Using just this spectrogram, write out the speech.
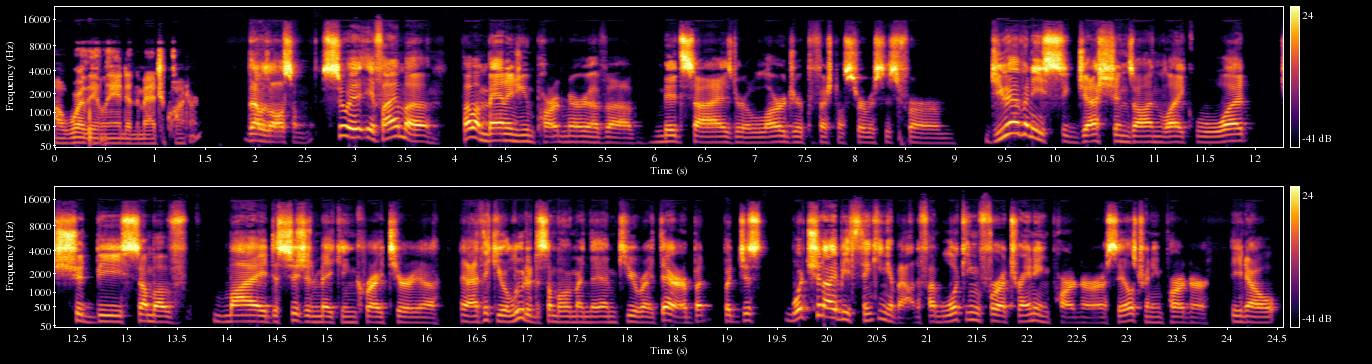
uh, where they land in the magic quadrant. That was awesome. So if I'm a if I'm a managing partner of a mid-sized or larger professional services firm, do you have any suggestions on like what should be some of my decision-making criteria? And I think you alluded to some of them in the MQ right there, but but just what should I be thinking about if I'm looking for a training partner or a sales training partner? You know,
